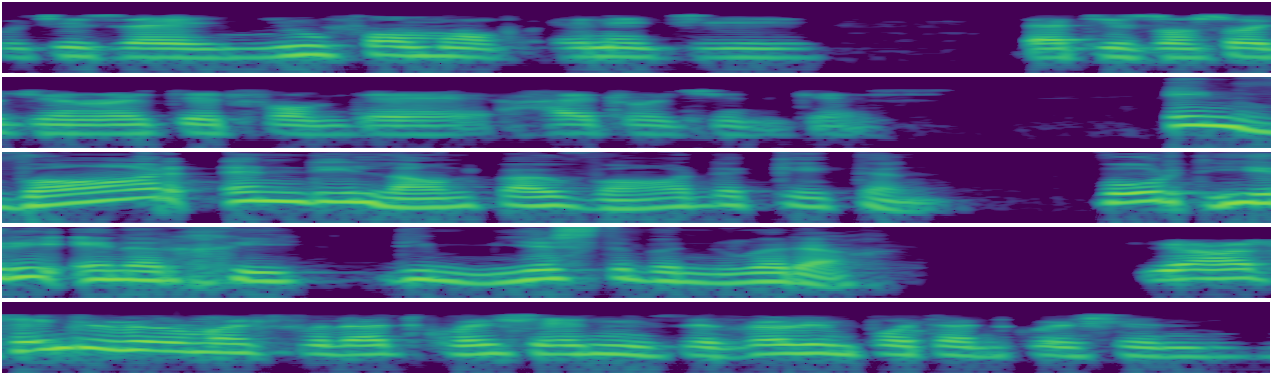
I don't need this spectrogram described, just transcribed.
which is a new form of energy that is also generated from the hydrogen gas. En waar in die landbouwaardeketting word hierdie energie die meeste benodig? Yeah, thank you very much for that question. It's a very important question.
